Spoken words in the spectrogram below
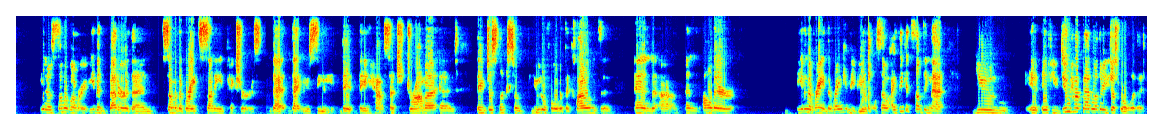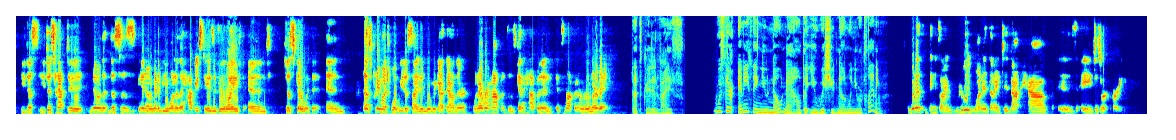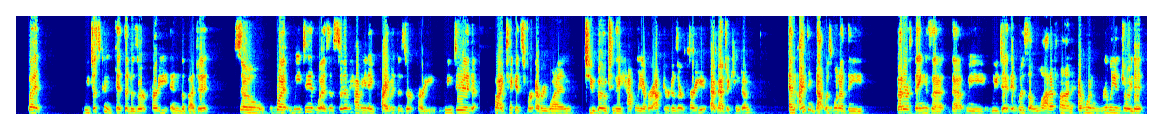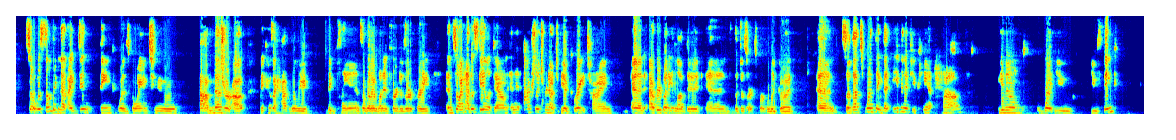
you know, some of them are even better than some of the bright sunny pictures that that you see. They they have such drama and they just look so beautiful with the clouds and and um, and all their even the rain. The rain can be beautiful. So I think it's something that you if you do have bad weather, you just roll with it. You just you just have to know that this is you know going to be one of the happiest days of your life, and just go with it. And that's pretty much what we decided when we got down there. Whatever happens is going to happen, and it's not going to ruin our day. That's great advice. Was there anything you know now that you wish you'd known when you were planning? One of the things I really wanted that I did not have is a dessert party, but we just couldn't fit the dessert party in the budget. So what we did was instead of having a private dessert party, we did buy tickets for everyone to go to the happily ever after dessert party at Magic Kingdom. And I think that was one of the better things that, that we we did. It was a lot of fun. Everyone really enjoyed it. So it was something that I didn't think was going to uh, measure up because I had really big plans of what I wanted for a dessert party. And so I had to scale it down, and it actually turned out to be a great time, and everybody loved it, and the desserts were really good. And so that's one thing that even if you can't have, you know, what you you think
